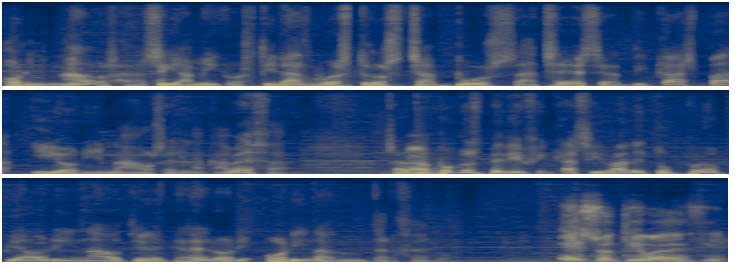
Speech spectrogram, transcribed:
orina, o sea, sí, amigos, tirad vuestros champús HS anticaspa y orinaos en la cabeza. O sea, Claro. tampoco especifica si vale tu propia orina o tiene que ser ori- orina de un tercero. Eso te iba a decir.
